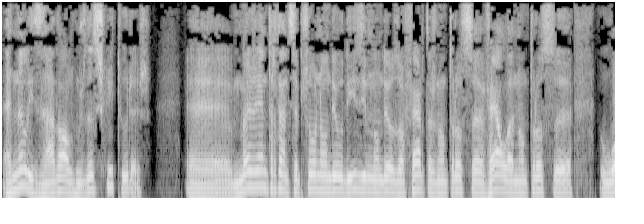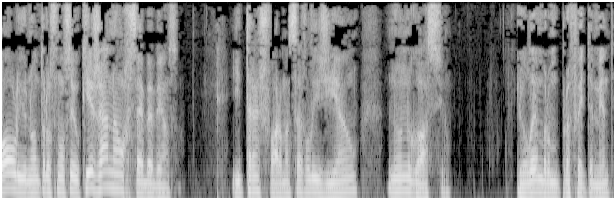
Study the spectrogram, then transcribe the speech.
analisado à luz das Escrituras. Uh, mas entretanto, se a pessoa não deu o dízimo, não deu as ofertas, não trouxe a vela, não trouxe o óleo, não trouxe não sei o que, já não recebe a benção. E transforma-se a religião num negócio. Eu lembro-me perfeitamente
